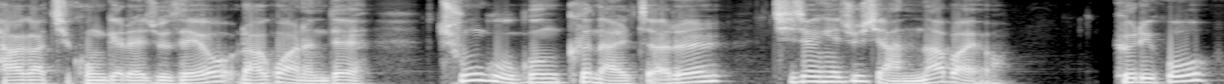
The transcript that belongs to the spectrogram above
다 같이 공개를 해주세요라고 하는데 중국은 그 날짜를 지정해주지 않나 봐요. 그리고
